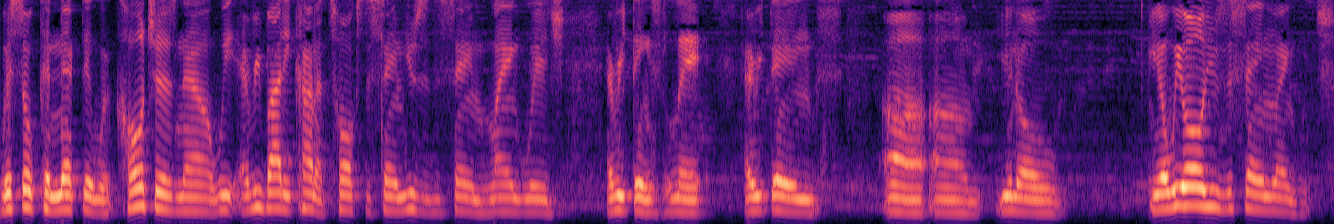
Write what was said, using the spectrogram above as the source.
we're so connected with cultures now. We everybody kind of talks the same, uses the same language. Everything's lit. Everything's uh, um, you know you know, we all use the same language.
